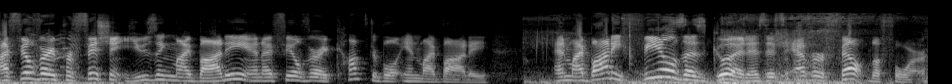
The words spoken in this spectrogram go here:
I feel very proficient using my body, and I feel very comfortable in my body. And my body feels as good as it's ever felt before.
